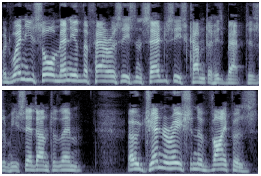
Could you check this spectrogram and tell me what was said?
But when he saw many of the Pharisees and Sadducees come to his baptism, he said unto them, O generation of vipers,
